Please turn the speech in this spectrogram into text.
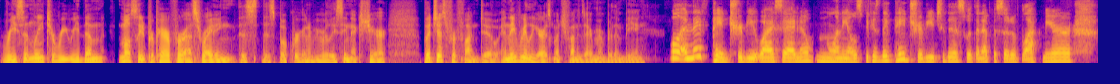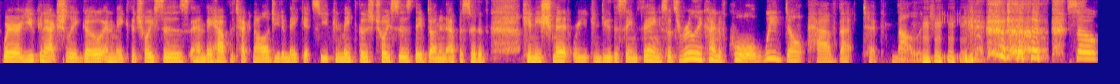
recently to reread them, mostly to prepare for us writing this, this book we're going to be releasing next year, but just for fun too. And they really are as much fun as I remember them being. Well, and they've paid tribute. Why I say I know millennials because they've paid tribute to this with an episode of Black Mirror where you can actually go and make the choices and they have the technology to make it so you can make those choices. They've done an episode of Kimmy Schmidt where you can do the same thing. So it's really kind of cool. We don't have that technology. so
